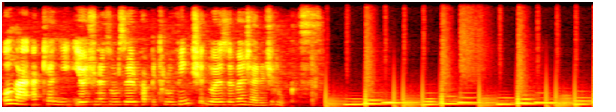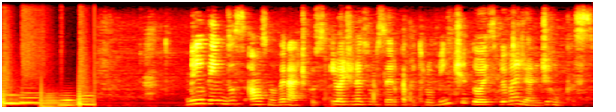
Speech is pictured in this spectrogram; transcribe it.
Olá, aqui é a Li e hoje nós vamos ler o capítulo 22 do Evangelho de Lucas. Bem-vindos aos Novenáticos e hoje nós vamos ler o capítulo 22 do Evangelho de Lucas.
